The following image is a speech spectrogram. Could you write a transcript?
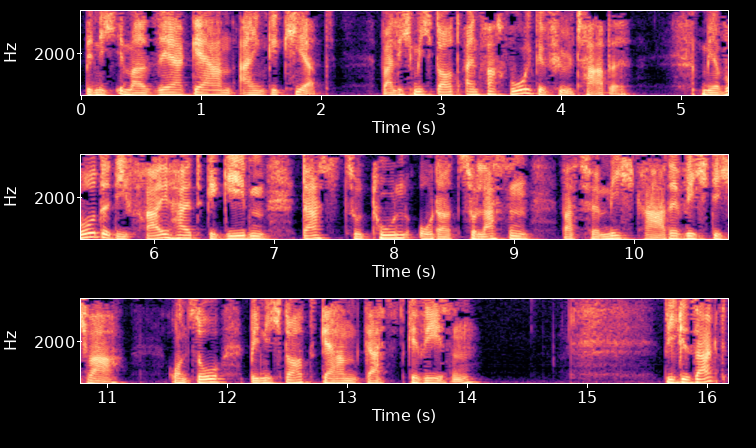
bin ich immer sehr gern eingekehrt, weil ich mich dort einfach wohlgefühlt habe. Mir wurde die Freiheit gegeben, das zu tun oder zu lassen, was für mich gerade wichtig war. Und so bin ich dort gern Gast gewesen. Wie gesagt,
